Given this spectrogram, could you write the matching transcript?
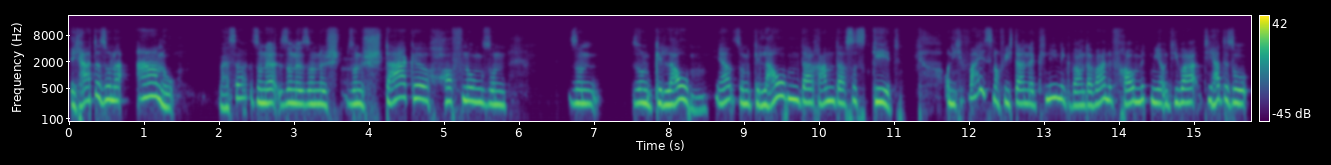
ich hatte so eine Ahnung, weißt du? So eine, so eine, so eine, so eine starke Hoffnung, so ein, so ein, so ein Glauben, ja, so ein Glauben daran, dass es geht. Und ich weiß noch, wie ich da in der Klinik war und da war eine Frau mit mir und die war, die hatte so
